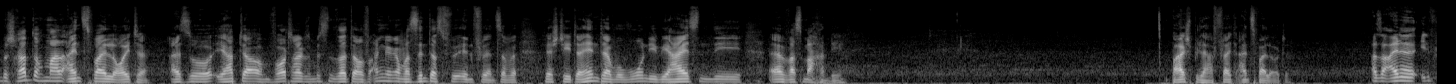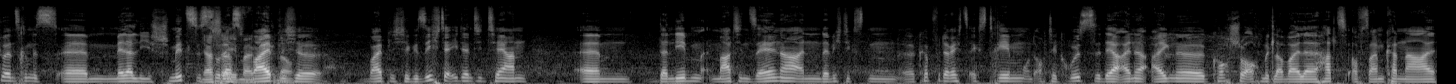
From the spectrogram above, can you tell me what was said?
Beschreibt doch mal ein, zwei Leute. Also ihr habt ja auch im Vortrag so ein bisschen seid darauf angegangen, was sind das für Influencer? Wer steht dahinter? Wo wohnen die? Wie heißen die? Äh, was machen die? Beispielhaft, vielleicht ein, zwei Leute. Also eine Influencerin ist äh, Melanie Schmitz, ist ja, so das weibliche, genau. weibliche Gesicht der Identitären. Ähm, daneben Martin Sellner, einen der wichtigsten äh, Köpfe der Rechtsextremen und auch der größte, der eine eigene Kochshow auch mittlerweile hat auf seinem Kanal,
